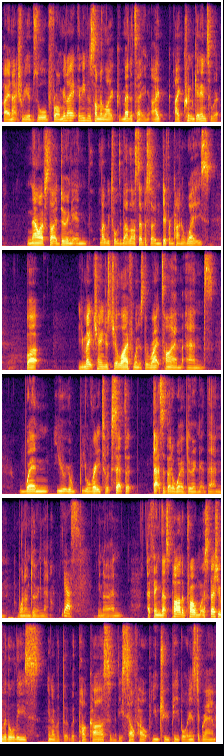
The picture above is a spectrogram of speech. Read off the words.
I naturally absorb from, you know, and even something like meditating, I I couldn't get into it. Now I've started doing it in like we talked about last episode in different kind of ways. But you make changes to your life when it's the right time and when you you're, you're ready to accept that that's a better way of doing it than what I'm doing now yes. you know and i think that's part of the problem especially with all these you know with the, with podcasts and with these self-help youtube people and instagram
